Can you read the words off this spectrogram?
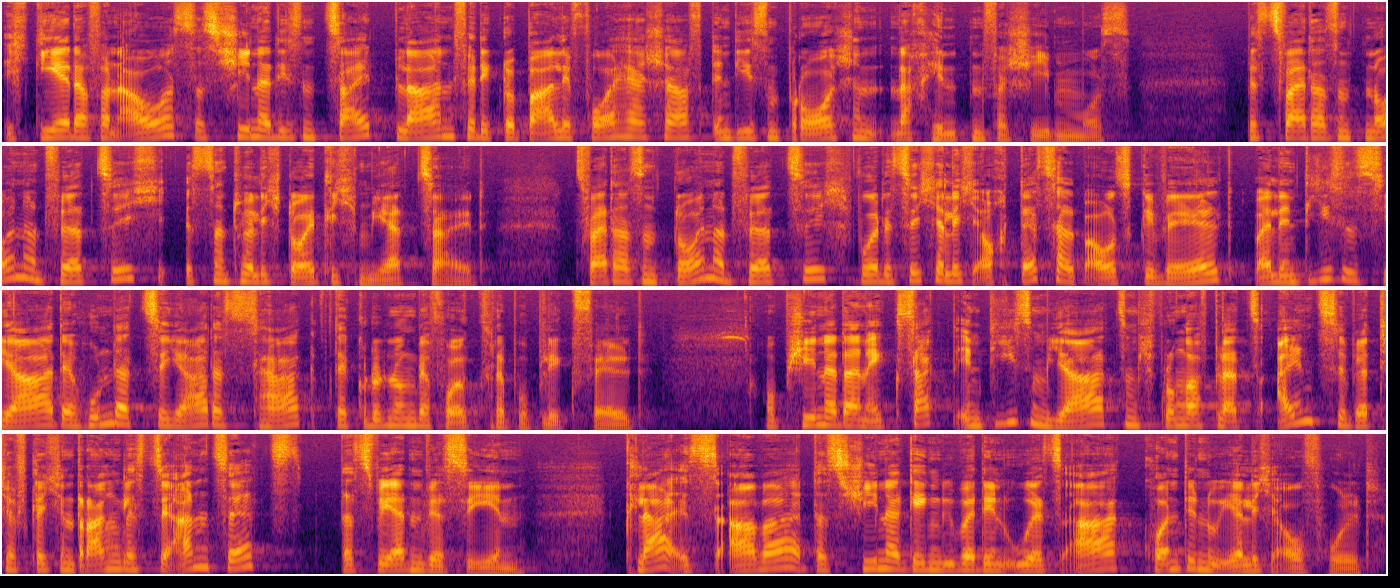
Ich gehe davon aus, dass China diesen Zeitplan für die globale Vorherrschaft in diesen Branchen nach hinten verschieben muss. Bis 2049 ist natürlich deutlich mehr Zeit. 2049 wurde sicherlich auch deshalb ausgewählt, weil in dieses Jahr der 100. Jahrestag der Gründung der Volksrepublik fällt. Ob China dann exakt in diesem Jahr zum Sprung auf Platz 1 der wirtschaftlichen Rangliste ansetzt, das werden wir sehen. Klar ist aber, dass China gegenüber den USA kontinuierlich aufholt.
